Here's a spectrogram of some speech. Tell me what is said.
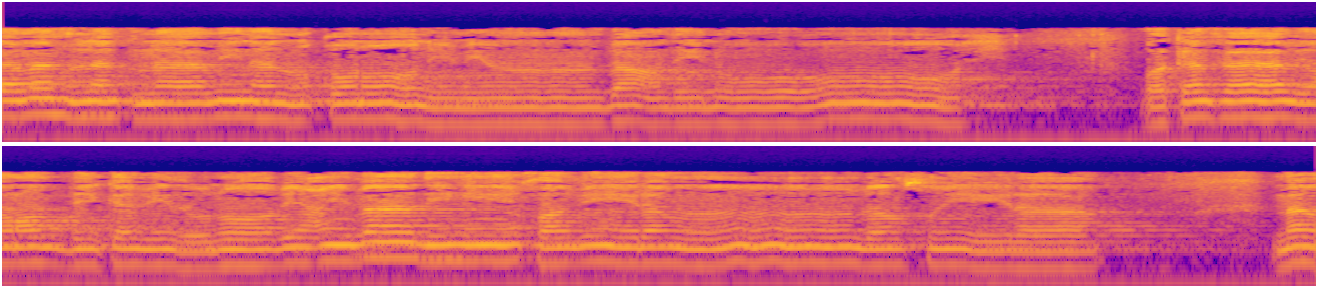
أَهْلَكْنَا مِنَ الْقُرُونِ مِن بَعْدِ نُوحٍ ۗ وَكَفَىٰ بِرَبِّكَ بِذُنُوبِ عِبَادِهِ خَبِيرًا بَصِيرًا. مَن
